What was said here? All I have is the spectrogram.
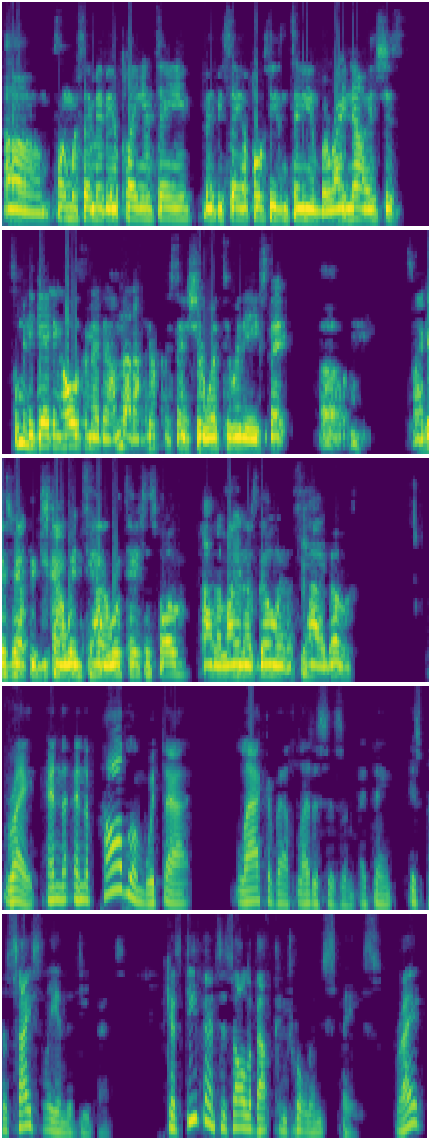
Um, some would say maybe a play-in team, maybe say a postseason team, but right now it's just so many gaping holes in it that I'm not 100 percent sure what to really expect. Um, so I guess we have to just kind of wait and see how the rotations flow, how the lineups go, and see how it goes. Right. And the, and the problem with that lack of athleticism, I think, is precisely in the defense. Because defense is all about controlling space, right?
